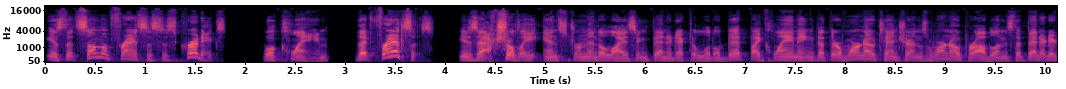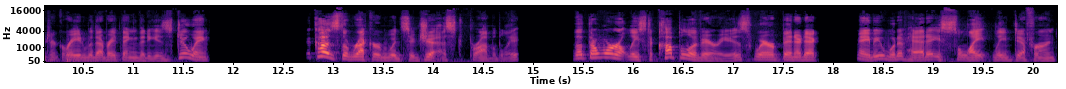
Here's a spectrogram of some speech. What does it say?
is that some of Francis's critics will claim that Francis is actually instrumentalizing Benedict a little bit by claiming that there were no tensions, were no problems, that Benedict agreed with everything that he is doing, because the record would suggest, probably, that there were at least a couple of areas where Benedict maybe would have had a slightly different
